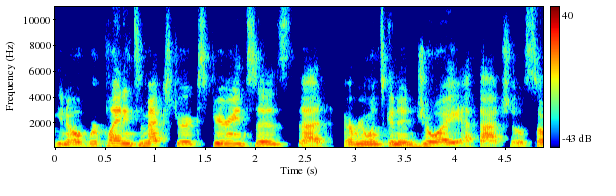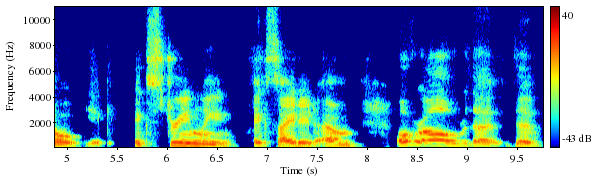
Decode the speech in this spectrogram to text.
you know, we're planning some extra experiences that everyone's going to enjoy at that show. So extremely excited. Um, overall, over the the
